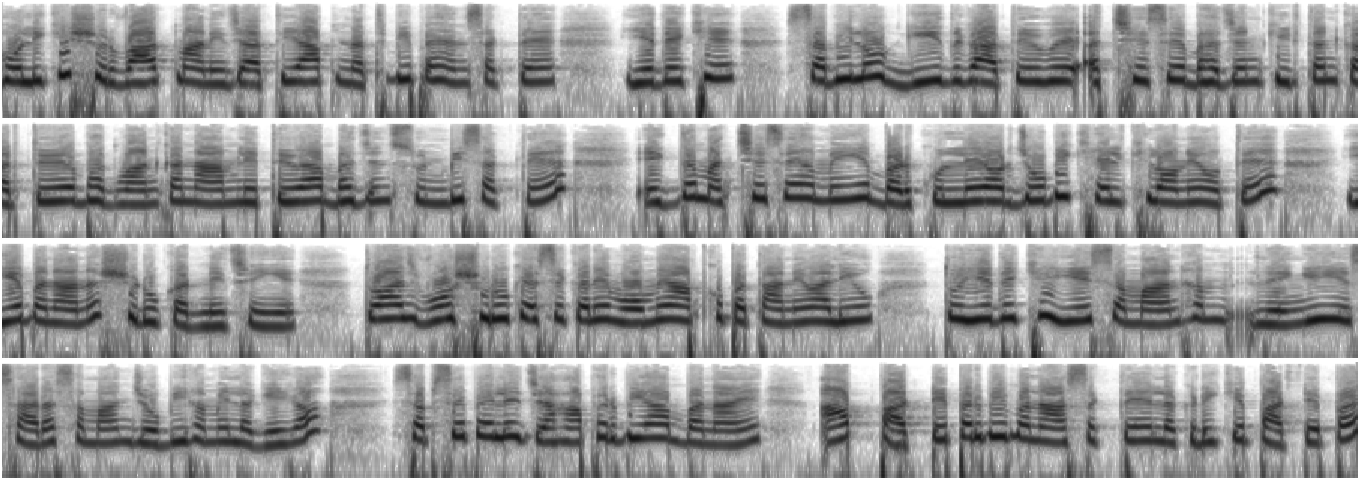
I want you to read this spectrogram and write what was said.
होली की शुरुआत मानी जाती है। आप नथ भी पहन सकते हैं। ये देखिए, सभी लोग गीत गाते हुए, अच्छे से भजन कीर्तन करते हुए, भगवान का नाम लेते हुए आप भजन सुन भी सकते हैं। एकदम अच्छे से हमें ये बड़कुल्ले और जो भी खेल खिलौने होते हैं, ये बनाना शुरू करने चाहिए। तो आज वो शुरू कैसे करें, वो मैं आपको बताने वाली हूँ। तो ये देखिए, ये सामान हम लेंगे ये सारा सामान जो भी हमें लगेगा। सबसे पहले जहाँ पर भी आप बनाएँ, आप पाटे पर भी बना सकते हैं, लकड़ी के पाटे पर,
